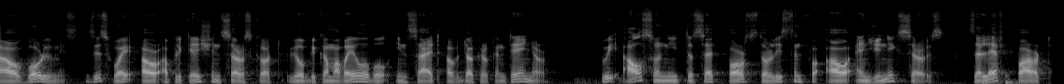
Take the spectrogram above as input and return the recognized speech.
our volumes. This way our application source code will become available inside of Docker container. We also need to set ports to listen for our Nginx service. The left part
